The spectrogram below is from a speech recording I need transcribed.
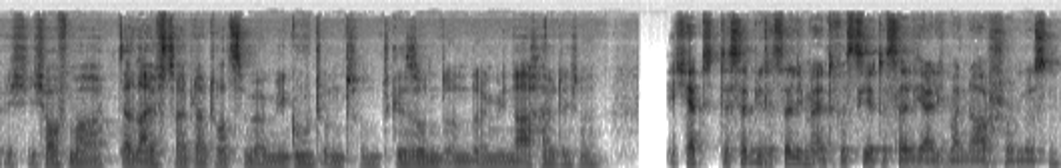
ich, ich hoffe mal, der Lifestyle bleibt trotzdem irgendwie gut und, und gesund und irgendwie nachhaltig, ne? Ich hätte, das hätte mich tatsächlich mal interessiert, das hätte ich eigentlich mal nachschauen müssen.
